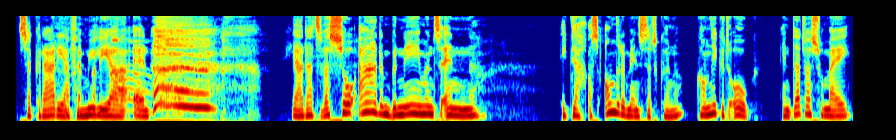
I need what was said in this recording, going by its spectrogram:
Sacraria Familia. en ja, dat was zo adembenemend. En ik dacht, als andere mensen dat kunnen, kan ik het ook. En dat was voor mij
